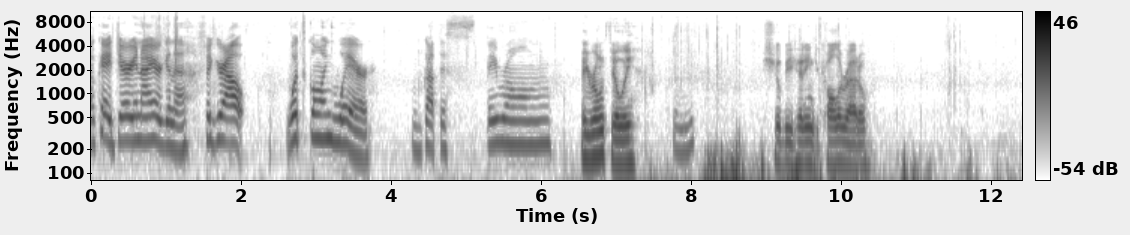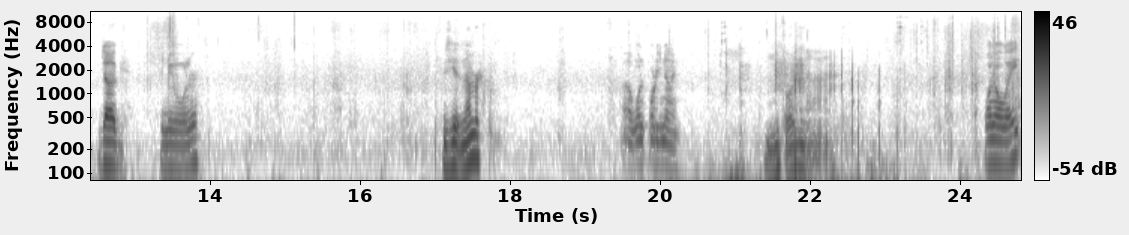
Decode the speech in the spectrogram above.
Okay, Jerry and I are gonna figure out what's going where. We've got this bay roan Bayron filly, filly. she'll be heading to Colorado. Doug, the new owner. Did you get the number? Uh, 149. 149. 108.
